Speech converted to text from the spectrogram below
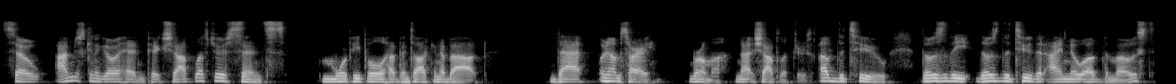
So I'm just going to go ahead and pick Shoplifters since more people have been talking about that. Oh, no, I'm sorry. Roma, not Shoplifters. Of the two, those are the those are the two that I know of the most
